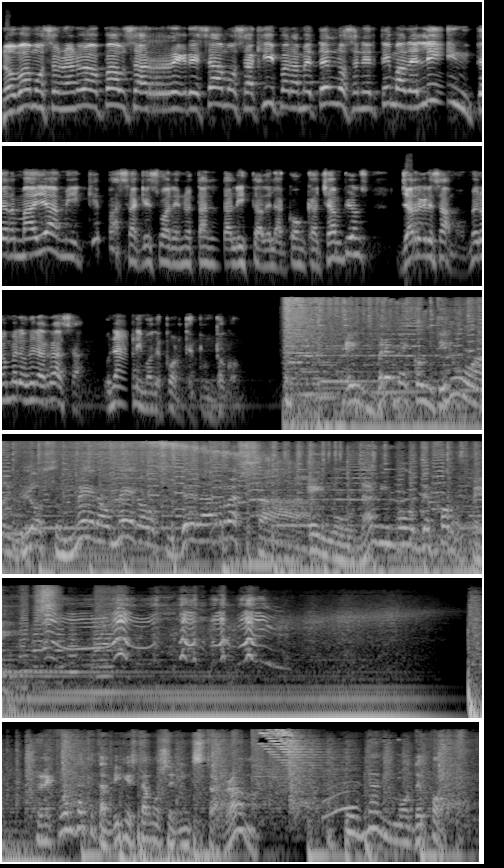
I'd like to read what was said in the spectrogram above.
Nos vamos a una nueva pausa. Regresamos aquí para meternos en el tema del Inter Miami. ¿Qué pasa que Suárez no está en la lista de la Conca Champions? Ya regresamos. Meros meros de la raza. Unánimodeportes.com. En breve continúan los meros meros de la raza en Unánimo Deportes. Recuerda que también estamos en Instagram. Unánimo Deportes.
